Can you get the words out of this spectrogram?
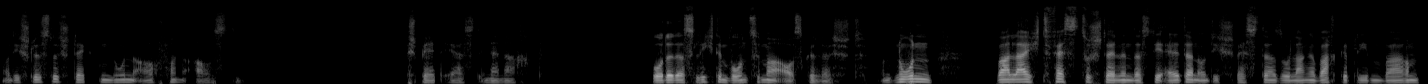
und die Schlüssel steckten nun auch von außen. Spät erst in der Nacht wurde das Licht im Wohnzimmer ausgelöscht, und nun war leicht festzustellen, dass die Eltern und die Schwester so lange wach geblieben waren,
